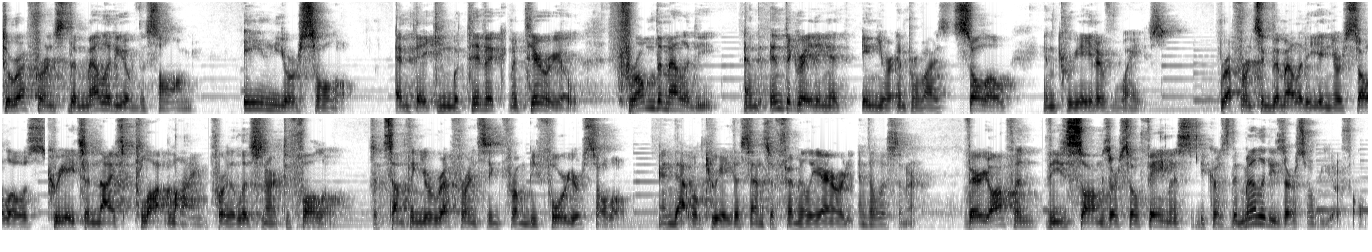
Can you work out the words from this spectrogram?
to reference the melody of the song in your solo and taking motivic material from the melody and integrating it in your improvised solo in creative ways. Referencing the melody in your solos creates a nice plot line for the listener to follow. It's something you're referencing from before your solo, and that will create a sense of familiarity in the listener. Very often, these songs are so famous because the melodies are so beautiful.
